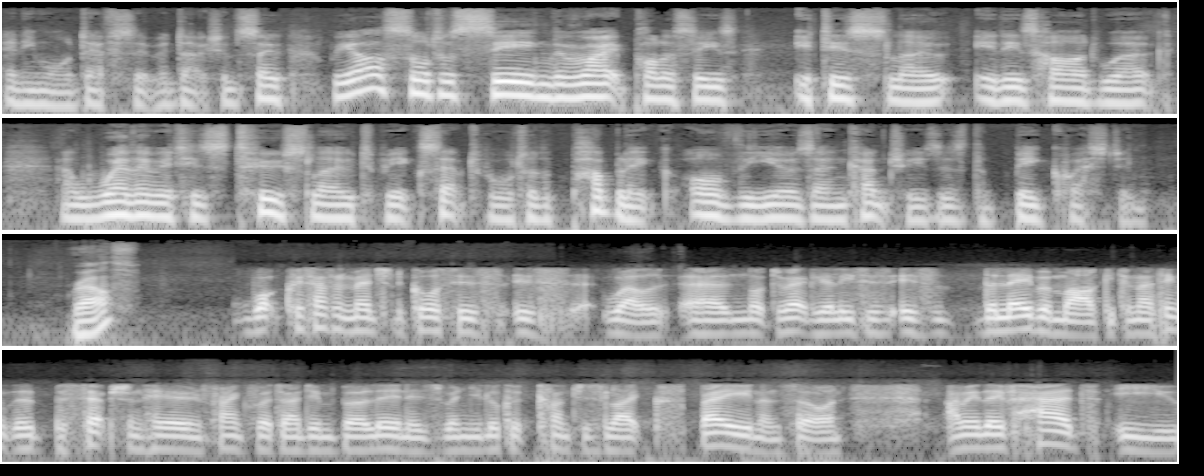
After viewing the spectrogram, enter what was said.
any more deficit reduction. So we are sort of seeing the right policies it is slow, it is hard work, and whether it is too slow to be acceptable to the public of the Eurozone countries is the big question. Ralph? What Chris hasn't mentioned, of course, is, is well, uh, not directly at least, is, is the labour market. And I think the perception here in Frankfurt and in Berlin is when you look at countries like Spain and so on, I mean, they've had EU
